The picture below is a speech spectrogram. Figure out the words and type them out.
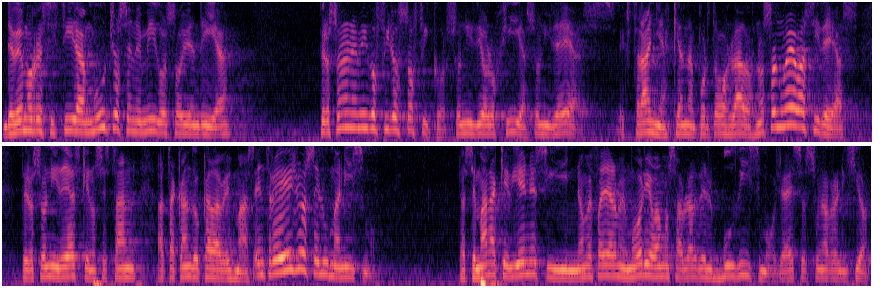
Debemos resistir a muchos enemigos hoy en día, pero son enemigos filosóficos, son ideologías, son ideas extrañas que andan por todos lados. No son nuevas ideas, pero son ideas que nos están atacando cada vez más. Entre ellos el humanismo. La semana que viene, si no me falla la memoria, vamos a hablar del budismo, ya eso es una religión.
